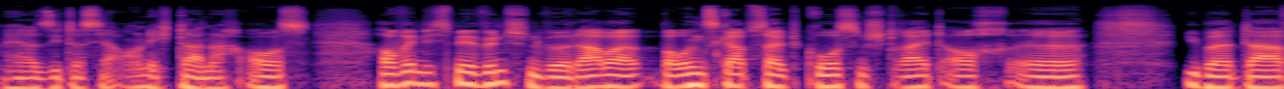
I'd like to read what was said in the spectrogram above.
her sieht das ja auch nicht danach aus. Auch wenn ich es mir wünschen würde. Aber bei uns gab es halt großen Streit auch äh, über da,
